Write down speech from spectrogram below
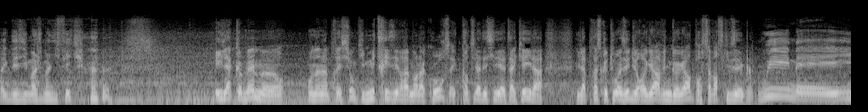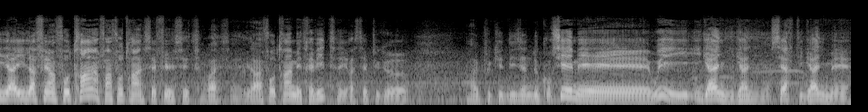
avec des images magnifiques. Et il a quand même, euh, on a l'impression qu'il maîtrisait vraiment la course et quand il a décidé d'attaquer, il a, il a presque toisé du regard Vingegaard pour savoir ce qu'il faisait. Quoi. Oui, mais il a, il a fait un faux train, enfin un faux train, c'est, ouais, il a un faux train mais très vite, il restait plus que ouais, plus qu'une dizaine de coursiers, mais oui, il, gagne, il gagne, certes il gagne, mais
